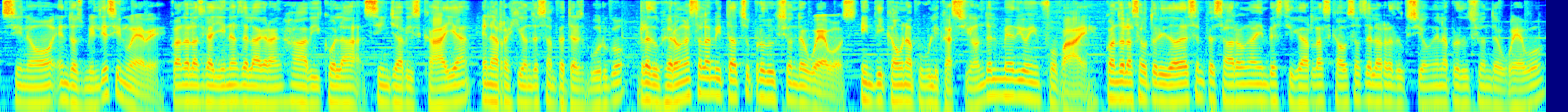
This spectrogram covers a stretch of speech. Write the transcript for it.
sino en 2019, cuando las gallinas de la granja avícola Sinja Vizcaya, en la región de San Petersburgo, redujeron hasta la mitad su producción de huevos, indica una publicación del medio Infobae. Cuando las autoridades empezaron a investigar las causas de la reducción en la producción de huevo,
